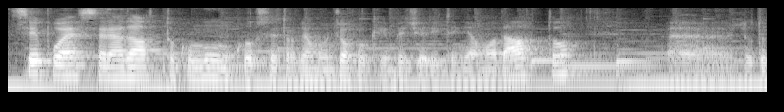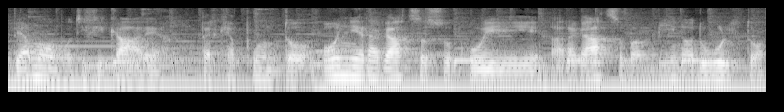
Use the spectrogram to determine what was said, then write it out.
se può essere adatto comunque o se troviamo un gioco che invece riteniamo adatto, eh, lo dobbiamo modificare perché appunto ogni ragazzo su cui, ragazzo, bambino, adulto,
